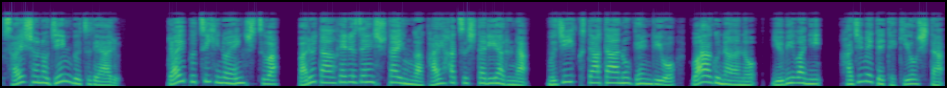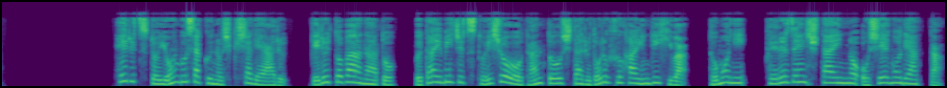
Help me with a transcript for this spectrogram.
最初の人物である。ライプツヒの演出は、バルター・フェルゼンシュタインが開発したリアルなムジークターターの原理をワーグナーの指輪に初めて適用した。ヘルツと4部作の指揮者であるゲルト・バーナーと舞台美術と衣装を担当したルドルフ・ハインリヒは共にフェルゼンシュタインの教え子であった。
